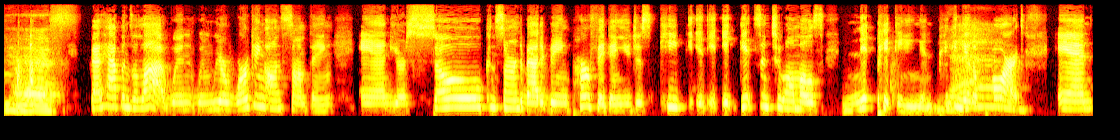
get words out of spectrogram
Yes. That happens a lot when when we're working on something and you're so concerned about it being perfect and you just keep it, it, it gets into almost nitpicking and picking yes. it apart. And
